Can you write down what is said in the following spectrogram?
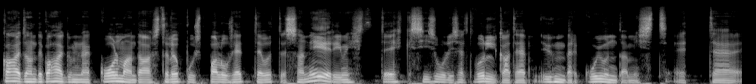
Kahe tuhande kahekümne kolmanda aasta lõpus palus ettevõte saneerimist ehk sisuliselt võlgade ümberkujundamist, et äh,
